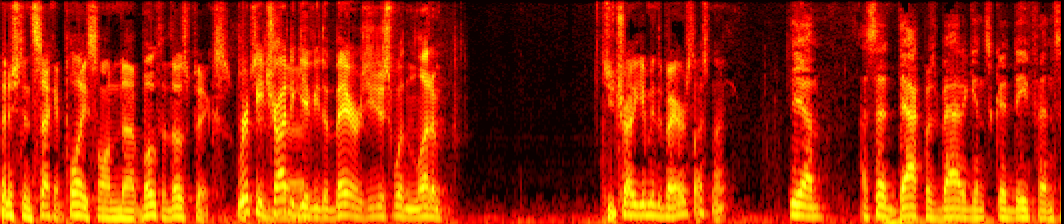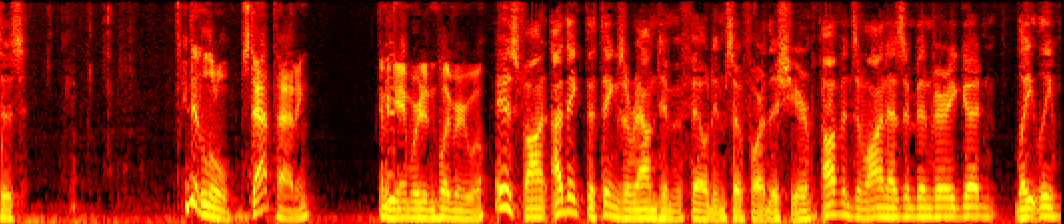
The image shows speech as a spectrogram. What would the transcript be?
Finished in second place on uh, both of those picks. Rippee tried to give you the Bears, you just wouldn't let him. Did you try to give me the Bears last night? Yeah, I said Dak was bad against good defenses. He did a little stat padding in a game where he didn't play very well. It was fine. I think the things around him have failed him so far this year. Offensive line hasn't been very good lately.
